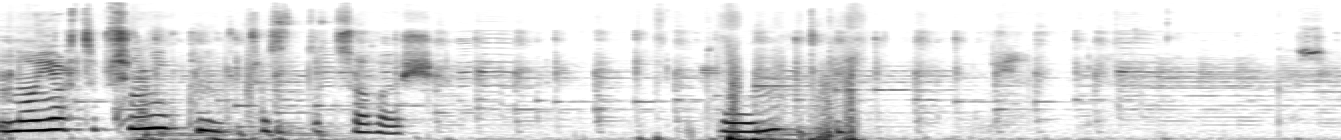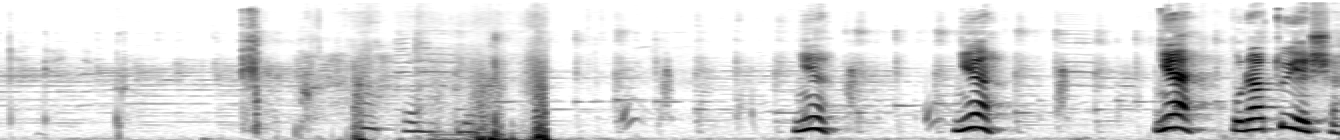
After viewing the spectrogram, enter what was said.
No ja chcę przeniknąć przez to coś. Nie. Nie. Nie. Uratuję się.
